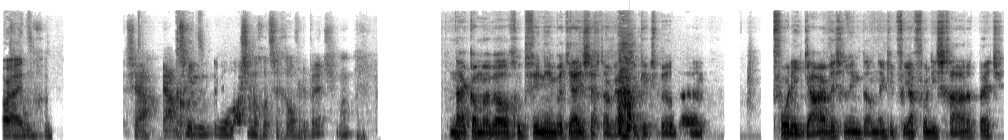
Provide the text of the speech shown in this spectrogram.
Alright. Komt goed. Dus ja, ja misschien goed. wil Lars nog wat zeggen over de patch. Maar... Nou, ik kan me wel goed vinden in wat jij zegt ook eigenlijk. ik speelde uh, voor de jaarwisseling dan, denk ik, voor, ja, voor die schadepatch.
